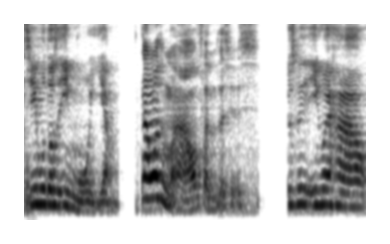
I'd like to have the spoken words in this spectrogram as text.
几乎都是一模一样。那为什么还要分这些系？就是因为它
